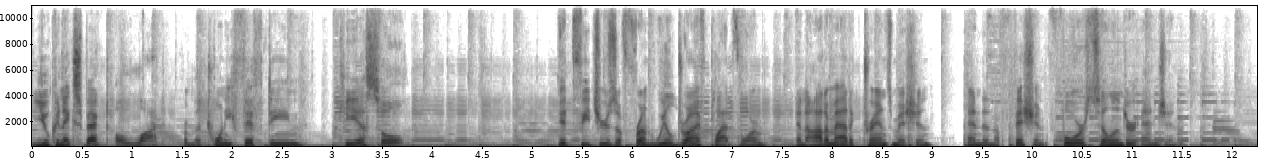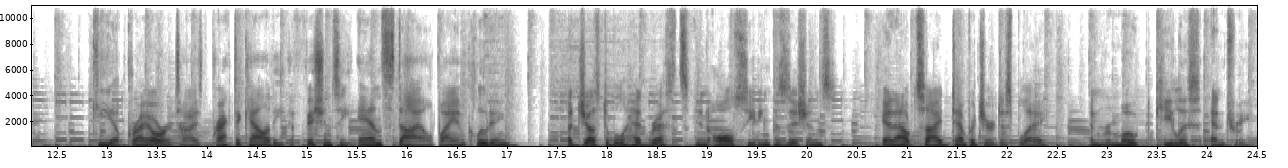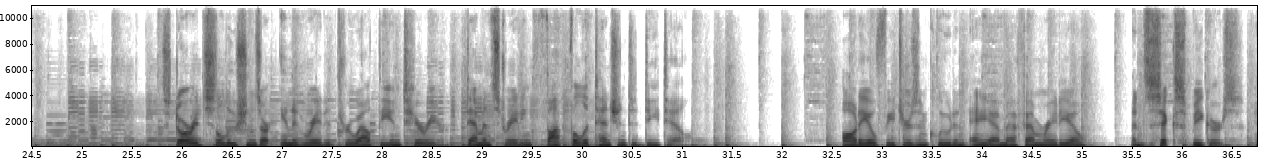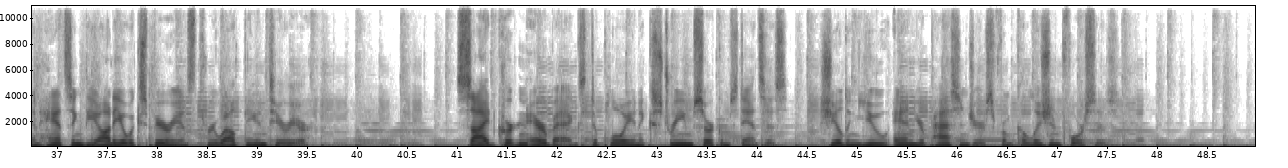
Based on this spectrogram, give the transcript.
You can expect a lot from the 2015 Kia Soul. It features a front-wheel drive platform, an automatic transmission, and an efficient four-cylinder engine. Kia prioritized practicality, efficiency, and style by including adjustable headrests in all seating positions, an outside temperature display, and remote keyless entry. Storage solutions are integrated throughout the interior, demonstrating thoughtful attention to detail. Audio features include an AM-FM radio and six speakers, enhancing the audio experience throughout the interior. Side curtain airbags deploy in extreme circumstances, shielding you and your passengers from collision forces.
